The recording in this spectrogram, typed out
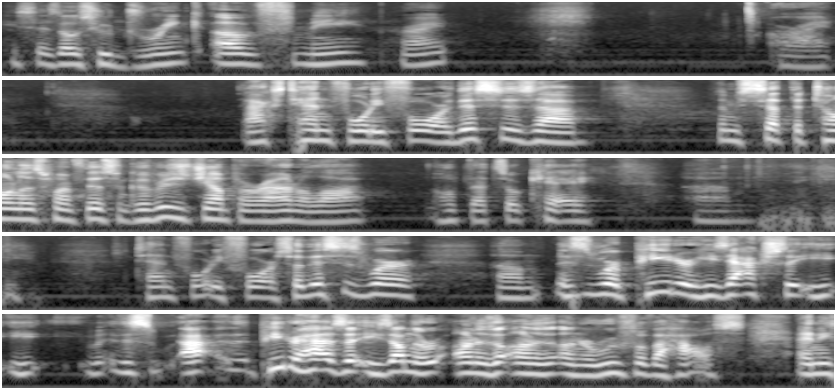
He says, Those who drink of me, right? All right. Acts 10 44. This is, uh, let me set the tone of this one for this one because we're just jumping around a lot. I hope that's okay. Um, 1044. So this is where um, this is where Peter, he's actually, he, he, this, uh, Peter has, a, he's on the, on, his, on, his, on the roof of a house, and he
